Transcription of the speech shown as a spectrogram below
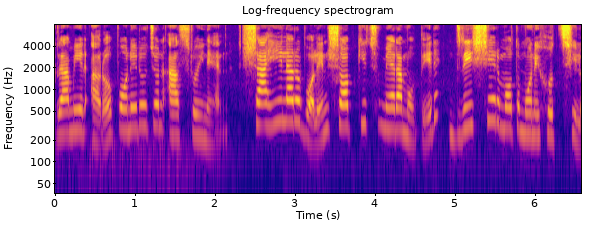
গ্রামের আরও পনেরো জন আশ্রয় নেন। সাহিল আরও বলেন, সবকিছু মেরামতের দৃশ্যের মতো মনে হচ্ছিল।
